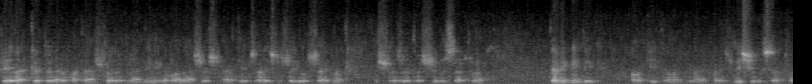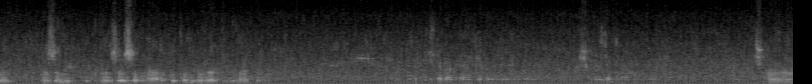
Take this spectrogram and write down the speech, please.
féle kötőerő hatás fölött lenni, még a vallásos elképzelés és a jóságnak is vezet a südöszetve, de még mindig alakítanak világba, és visülszetve az, ami, az az a állapot, ami a lelki világban. Uh,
